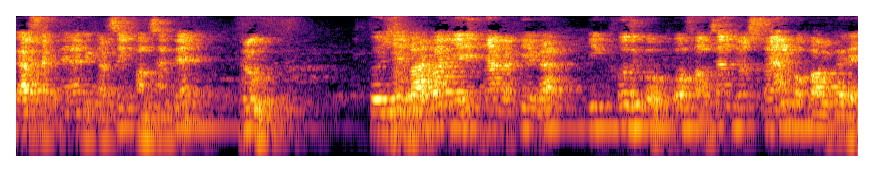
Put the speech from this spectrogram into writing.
कर सकते हैं रिकर्सिव फ़ंक्शन के थ्रू तो ये बार बार यही ध्यान रखिएगा कि खुद को, वो फ़ंक्शन जो स्वयं को कॉल करे,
